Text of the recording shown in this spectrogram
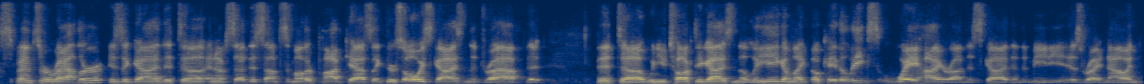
Spencer Rattler is a guy that, uh, and I've said this on some other podcasts. Like there's always guys in the draft that that uh, when you talk to guys in the league, I'm like, okay, the league's way higher on this guy than the media is right now, and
